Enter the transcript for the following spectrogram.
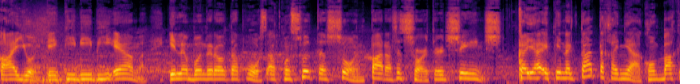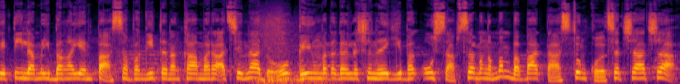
Ayon kay PBBM, ilang buwan na raw tapos ang konsultasyon para sa charter change. Kaya ipinagtataka niya kung bakit tila may bangayan pa sa pagitan ng Kamara at Senado gayong matagal na siya nakikipag-usap sa mga mambabatas tungkol sa Chacha.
